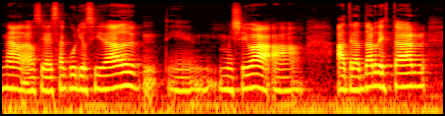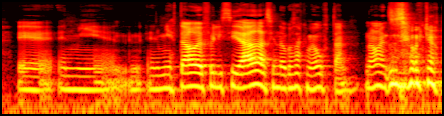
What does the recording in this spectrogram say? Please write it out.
nada, o sea, esa curiosidad eh, me lleva a, tratar de estar eh, en, mi, en, mi, estado de felicidad haciendo cosas que me gustan, ¿no? Entonces, bueno,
